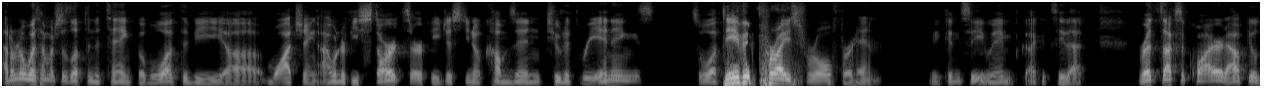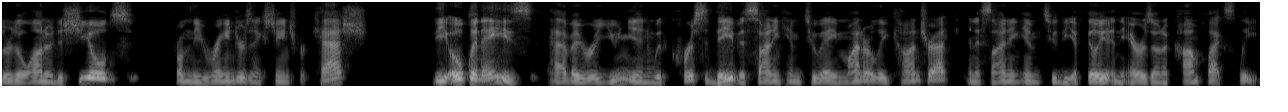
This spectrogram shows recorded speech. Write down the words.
I don't know what how much is left in the tank, but we'll have to be uh, watching. I wonder if he starts or if he just, you know, comes in two to three innings. So we'll have David to... Price role for him. We can see. Maybe I could see that. Red Sox acquired outfielder Delino DeShields from the Rangers in exchange for cash. The Oakland A's have a reunion with Chris Davis, signing him to a minor league contract and assigning him to the affiliate in the Arizona Complex League.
